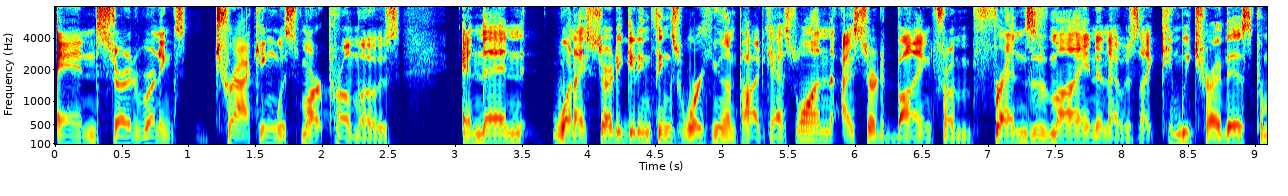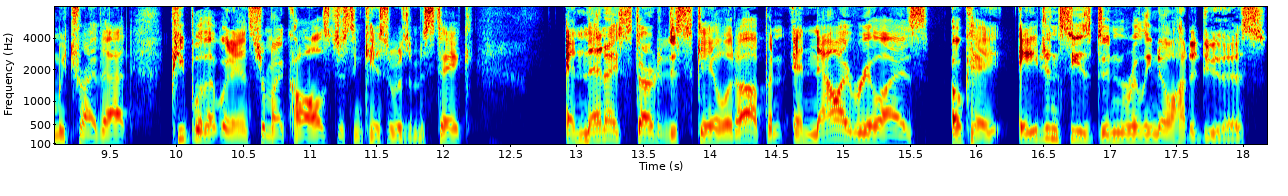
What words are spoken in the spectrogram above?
and started running tracking with smart promos. And then when I started getting things working on PodcastOne, I started buying from friends of mine. And I was like, can we try this? Can we try that? People that would answer my calls just in case there was a mistake. And then I started to scale it up. And, and now I realize, okay, agencies didn't really know how to do this.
